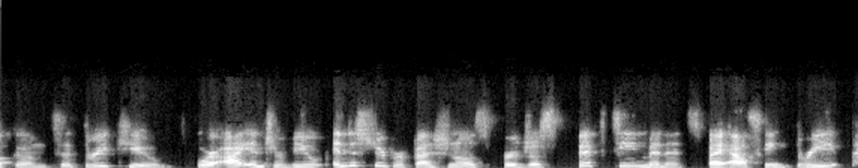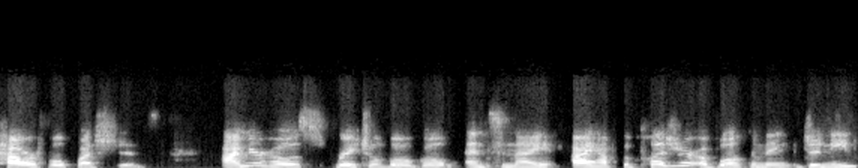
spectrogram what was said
welcome to 3Q, where I interview industry professionals for just 15 minutes by asking three powerful questions. I'm your host, Rachel Vogel, and tonight I have the pleasure of welcoming Janine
